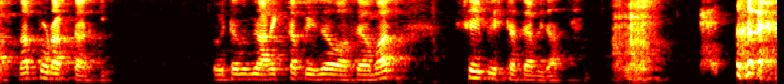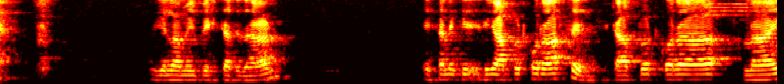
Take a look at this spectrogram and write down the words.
আপনার প্রোডাক্টটা আরকি। ওইটা মেবি আরেকটা পেজেও আছে আমার। সেই পেজটাতে আমি যাচ্ছি। গেলাম এই পেজটাতে দাঁড়ান। এখানে কি এদিকে আপলোড করা আছে? এটা আপলোড করা নাই।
